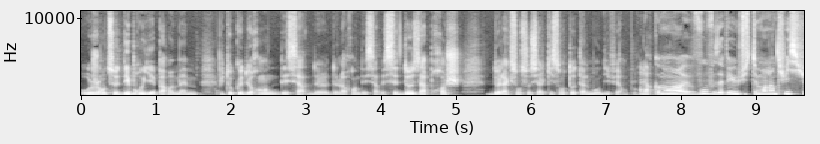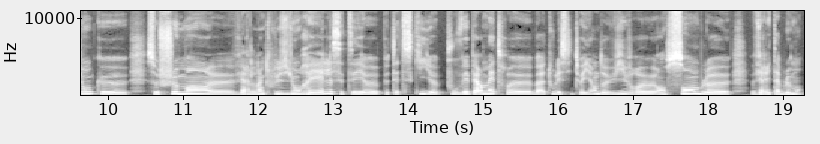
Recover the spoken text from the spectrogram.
aux gens de se débrouiller par eux-mêmes plutôt que de, rendre des, de, de, leur rendre des services. C'est deux approches de l'action sociale qui sont totalement différentes. Alors comment euh, vous, vous avez eu justement l'intuition que ce chemin vers l'inclusion réelle, c'était peut-être ce qui pouvait permettre bah, à tous les citoyens de vivre ensemble véritablement?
